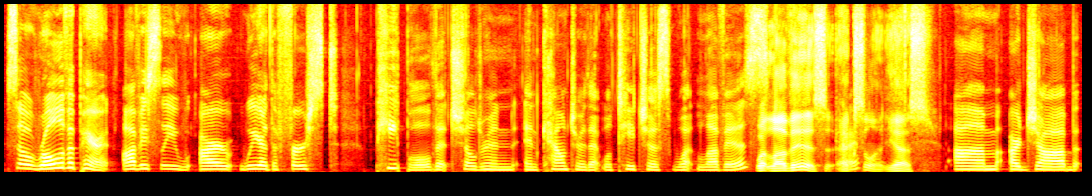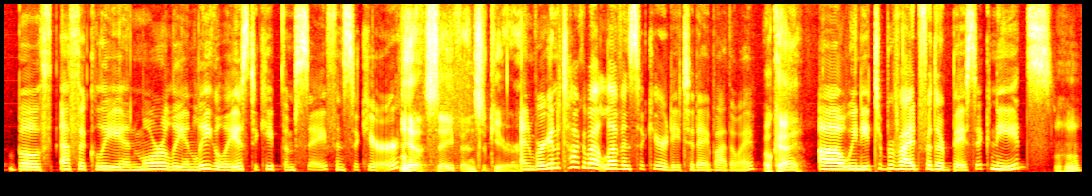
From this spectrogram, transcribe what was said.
So, role of a parent. Obviously, our we are the first people that children encounter that will teach us what love is. What love is. Excellent. Yes. Um, our job, both ethically and morally and legally, is to keep them safe and secure. Yeah, safe and secure. And we're going to talk about love and security today, by the way. Okay. Uh, we need to provide for their basic needs. Not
